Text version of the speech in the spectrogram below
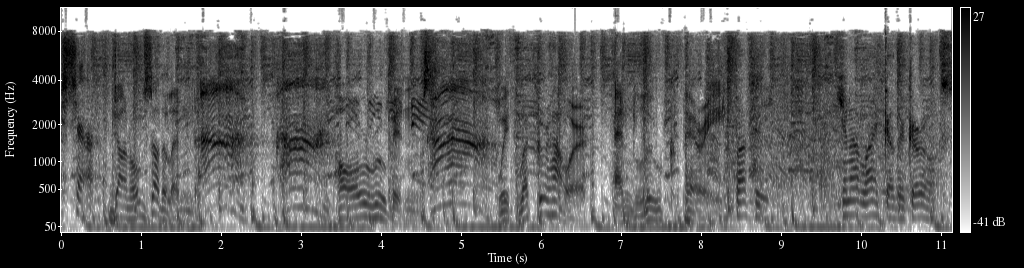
sure. Donald Sutherland, ah Paul Reubens, with Rutger Hauer and Luke Perry. Buffy, you're not like other girls.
